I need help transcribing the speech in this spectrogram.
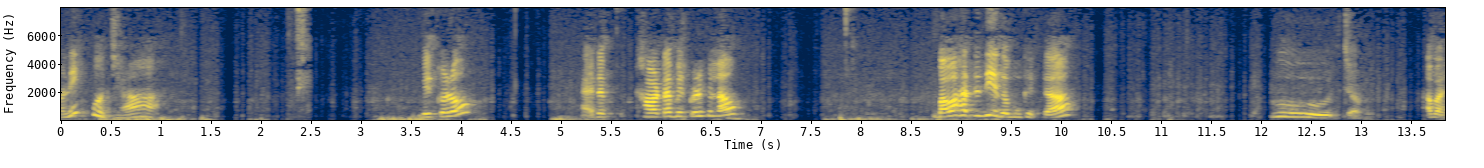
অনেক মজা। বের করো। এটা খাওয়াটা বের করে ফেলাও। বাবা, হাতে দিয়ে দাও মুখেরটা। গুড জব আবার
